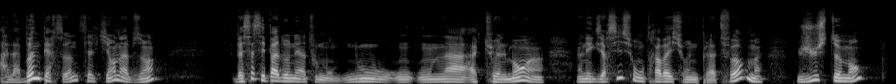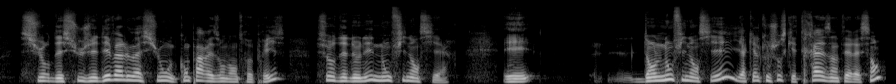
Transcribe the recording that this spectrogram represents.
à la bonne personne, celle qui en a besoin, ben ça, c'est pas donné à tout le monde. Nous, on, a actuellement un, exercice où on travaille sur une plateforme, justement, sur des sujets d'évaluation ou de comparaison d'entreprise, sur des données non financières. Et dans le non financier, il y a quelque chose qui est très intéressant,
